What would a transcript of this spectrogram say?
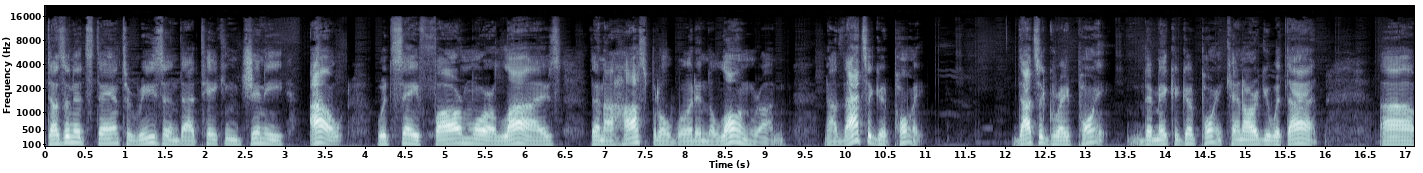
doesn't it stand to reason that taking Ginny out would save far more lives than a hospital would in the long run? Now, that's a good point. That's a great point. They make a good point. Can't argue with that. Uh,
